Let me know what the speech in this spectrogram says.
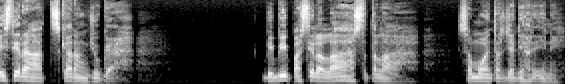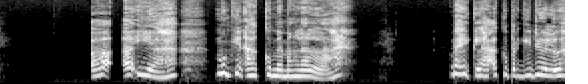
istirahat sekarang juga. Bibi pasti lelah setelah semua yang terjadi hari ini. Uh, uh, iya, mungkin aku memang lelah. Baiklah, aku pergi dulu.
